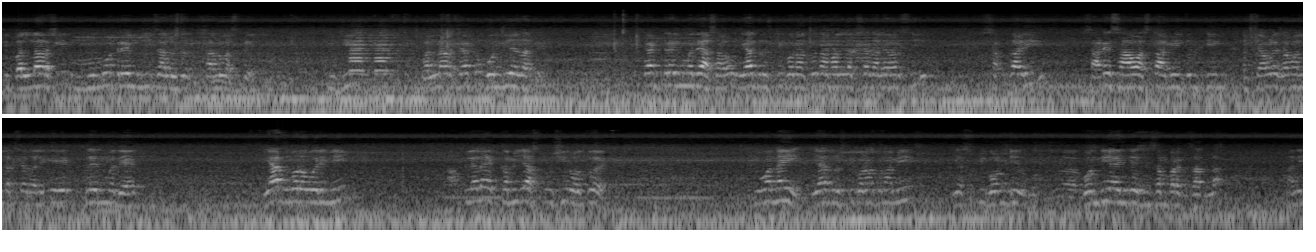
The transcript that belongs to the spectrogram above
की बल्लारशी मोमो ट्रेन जी चालू चालू असते की जी बल्लारच्या टू गोंदिया जाते त्या ट्रेनमध्ये असावं. या दृष्टिकोनातून आम्हाला लक्षात आल्यावरती सकाळी साडेसहा वाजता आम्ही इथून टीम त्यावेळेस आम्हाला लक्षात आली की एक ट्रेनमध्ये आहे याचबरोबरीने आपल्याला एक कमी जास्त उशीर होतोय किंवा नाही या दृष्टिकोनातून आम्ही एस पी गोंडी गोंदिया यांच्याशी संपर्क साधला आणि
